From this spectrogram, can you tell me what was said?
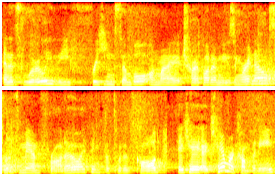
and it's literally the freaking symbol on my tripod I'm using right now. So it's Manfrotto, I think that's what it's called. AKA a camera company,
